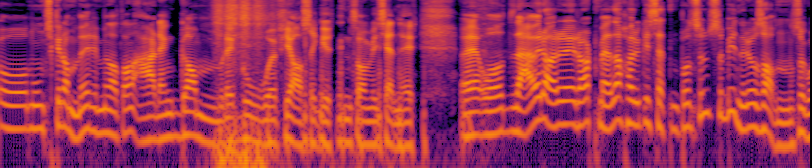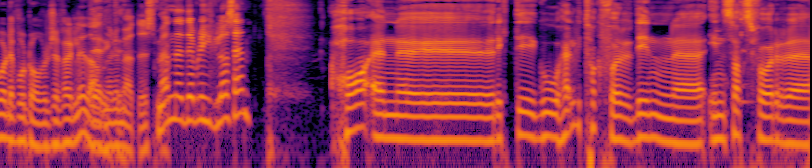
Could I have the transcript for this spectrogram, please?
og noen skrammer, men at han er den gamle, gode fjasegutten som vi kjenner. Eh, og det er jo rar, rart med det. Har du ikke sett den på en stund, så begynner du å savne den, så går det fort over, selvfølgelig, da, når du møtes. Men eh, det blir hyggelig å se den. Ha en eh, riktig god helg. Takk for din eh, innsats for, eh,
